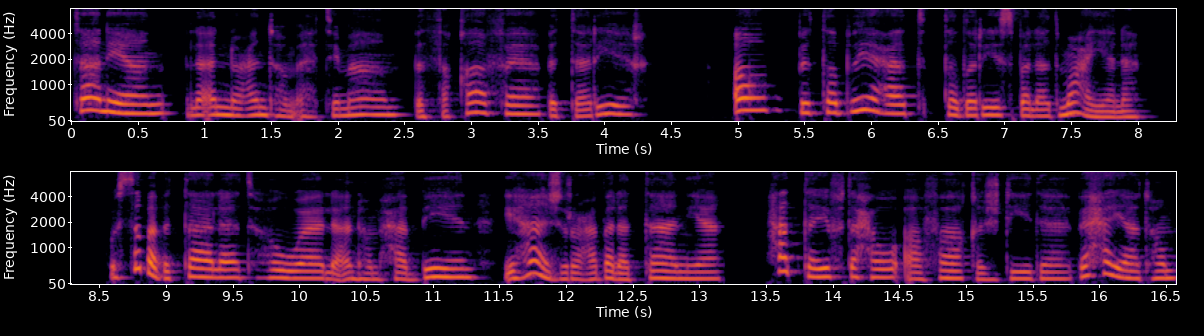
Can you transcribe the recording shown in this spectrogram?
ثانياً لأنه عندهم اهتمام بالثقافة بالتاريخ أو بطبيعة تضاريس بلد معينة. والسبب الثالث هو لأنهم حابين يهاجروا على بلد تانية حتى يفتحوا آفاق جديدة بحياتهم.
